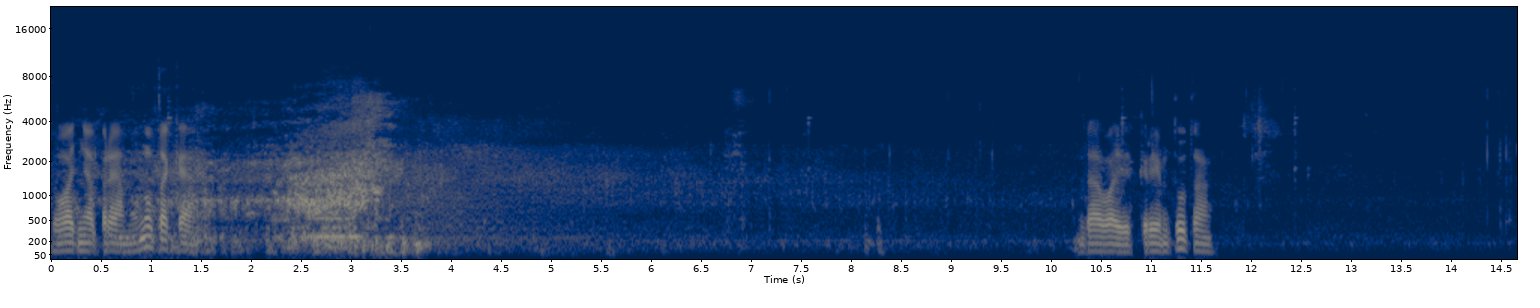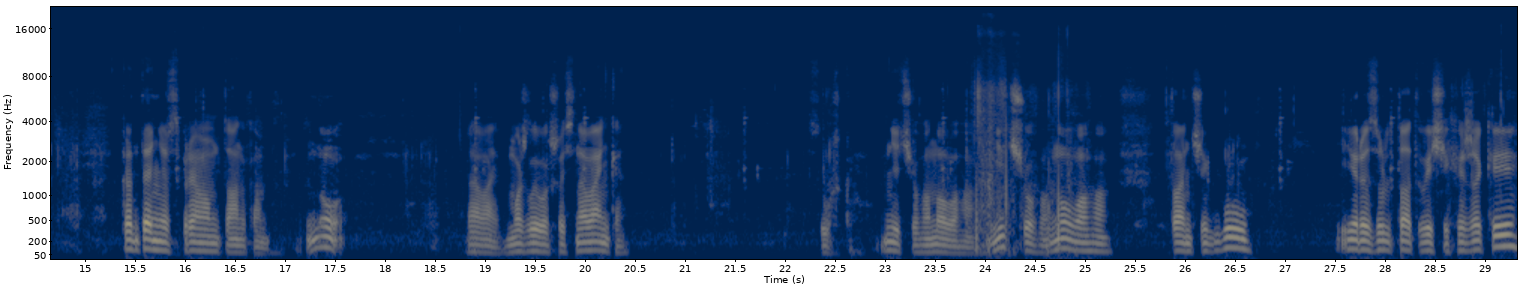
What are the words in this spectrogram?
Два дня прямо. Ну таке. Давай відкриємо тут. а. Контейнер з прямим танком. Ну, давай, можливо, щось новеньке. Сушка. Нічого нового. Нічого нового. Танчик був. І результат вищі хижаки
